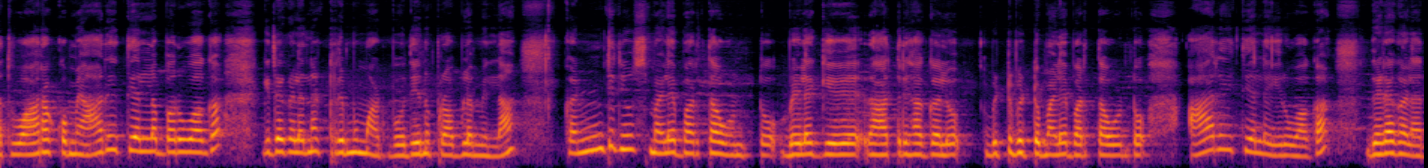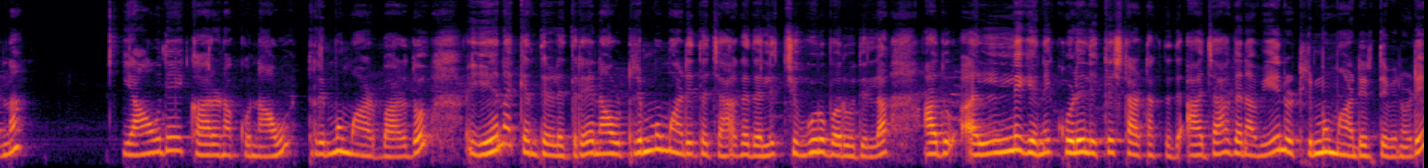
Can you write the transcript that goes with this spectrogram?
ಅಥವಾ ವಾರಕ್ಕೊಮ್ಮೆ ಆ ರೀತಿ ಎಲ್ಲ ಬರುವಾಗ ಗಿಡಗಳನ್ನು ಟ್ರಿಮ್ ಮಾಡ್ಬೋದು, ಏನು ಪ್ರಾಬ್ಲಮ್ ಇಲ್ಲ. ಕಂಟಿನ್ಯೂಸ್ ಮಳೆ ಬರ್ತಾ ಉಂಟು, ಬೆಳಗ್ಗೆ ರಾತ್ರಿ ಹಗಲು ಬಿಟ್ಟು ಬಿಟ್ಟು ಮಳೆ ಬರ್ತಾ ಉಂಟು. ಆ ರೀತಿಯೆಲ್ಲ ಇರುವಾಗ ಗಿಡಗಳನ್ನು ಯಾವುದೇ ಕಾರಣಕ್ಕೂ ನಾವು ಟ್ರಿಮ್ಮು ಮಾಡಬಾರ್ದು. ಏನಕ್ಕೆ ಅಂತ ಹೇಳಿದರೆ, ನಾವು ಟ್ರಿಮ್ಮು ಮಾಡಿದ ಜಾಗದಲ್ಲಿ ಚಿಗುರು ಬರುವುದಿಲ್ಲ. ಅದು ಅಲ್ಲಿಗೆ ಕೊಳಿಲಿಕ್ಕೆ ಸ್ಟಾರ್ಟ್ ಆಗ್ತದೆ. ಆ ಜಾಗ ನಾವು ಏನು ಟ್ರಿಮ್ಮು ಮಾಡಿರ್ತೀವಿ ನೋಡಿ,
